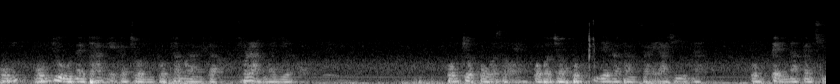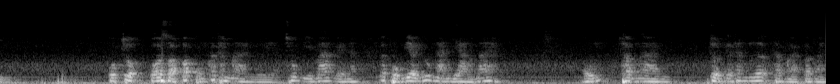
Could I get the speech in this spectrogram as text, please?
ผมผมอยู่ในภาคเอกชน ผมทำงานกับฝรั่งมาเยอะ ผมจบปวสปวชผมเรียนมาทางสายอาชีพนะผมเป็นนักบัญชี ผมจบปวสปั๊บผมก็ทำงานเลยโชคดีมากเลยนะแล้วผมเรียนอายุงานยาวมาก ผมทำงานจนกระทั่งเลิกทำงานประมาณ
